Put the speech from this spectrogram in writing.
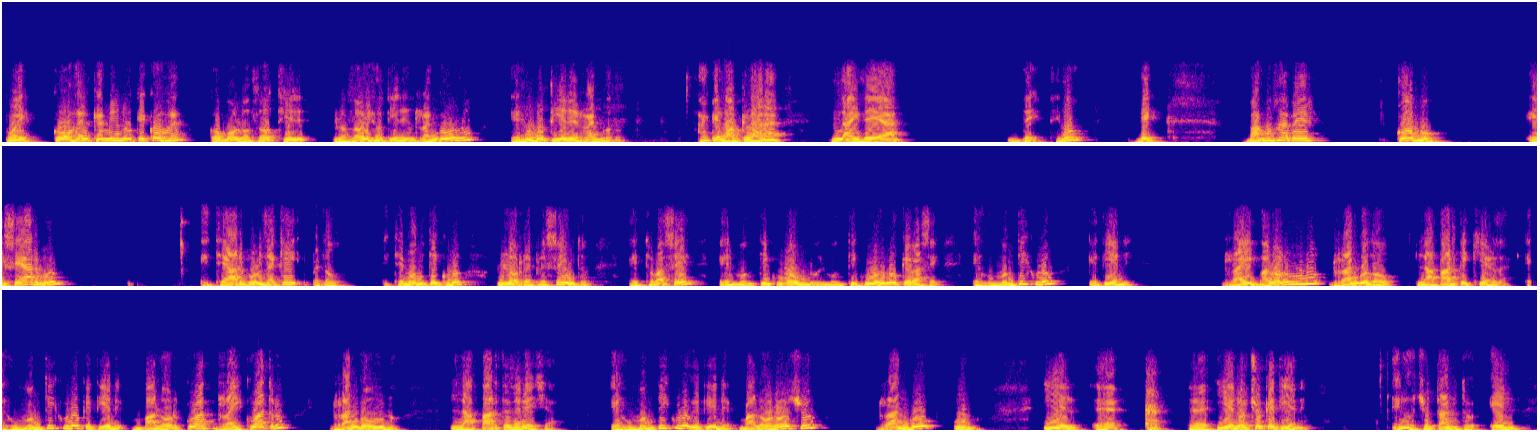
Pues coja el camino que coja, como los dos, tiene, los dos hijos tienen rango 1, el 1 tiene rango 2. Ha quedado clara la idea de este, ¿no? Bien, vamos a ver cómo ese árbol este árbol de aquí, perdón, este montículo, lo represento. Esto va a ser el montículo 1. El montículo 1, ¿qué va a ser? Es un montículo que tiene raíz valor 1, rango 2. La parte izquierda es un montículo que tiene valor 4, raíz 4, rango 1. La parte derecha es un montículo que tiene valor 8, rango 1. Y el, eh, eh, y el 8 que tiene, el 8 tanto el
